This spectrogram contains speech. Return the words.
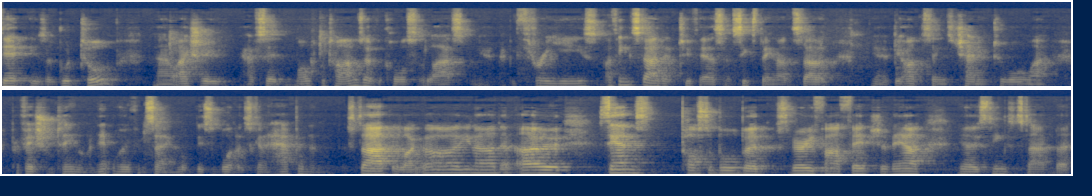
debt is a good tool. Uh, I actually have said multiple times over the course of the last you know, maybe three years. I think it started in 2016. I started you know, behind the scenes chatting to all my professional team on my network and saying, look, this is what is going to happen. And start, they're like, oh, you know, I don't know. Sounds possible, but it's very far fetched. And now, you know, things are starting to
